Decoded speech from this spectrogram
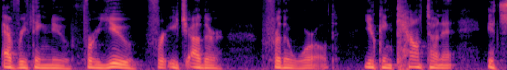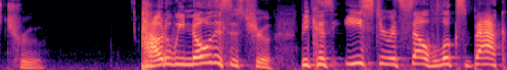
everything new for you, for each other, for the world. You can count on it. It's true. How do we know this is true? Because Easter itself looks back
